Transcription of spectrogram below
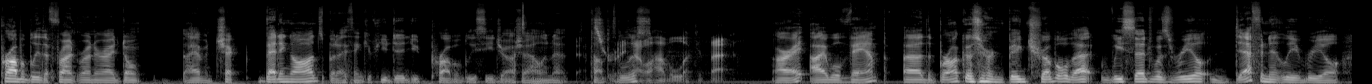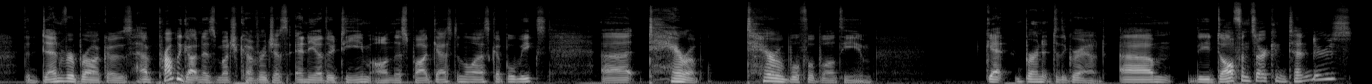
probably the front runner. I don't, I haven't checked betting odds, but I think if you did, you'd probably see Josh Allen at the top That's of the list. I will have a look at that. All right, I will vamp. Uh, the Broncos are in big trouble. That we said was real, definitely real. The Denver Broncos have probably gotten as much coverage as any other team on this podcast in the last couple weeks. Uh, terrible, terrible football team. Get burn it to the ground. Um, the Dolphins are contenders.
